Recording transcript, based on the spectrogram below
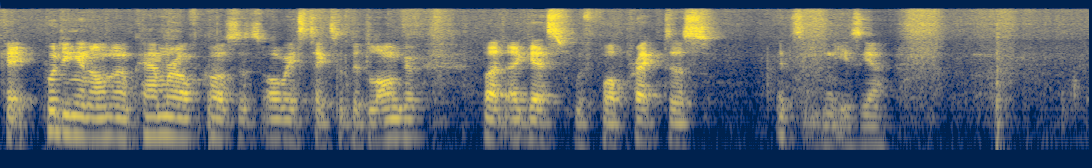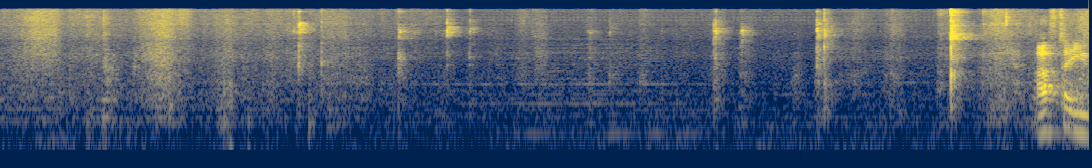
Okay, putting it on a camera, of course, it always takes a bit longer, but I guess with more practice, it's even easier. After you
